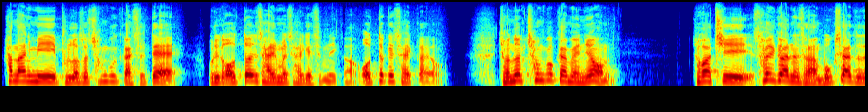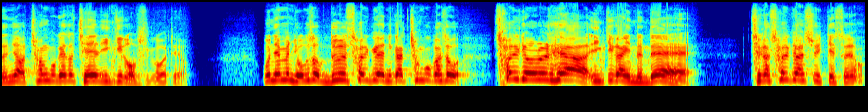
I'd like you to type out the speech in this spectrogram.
하나님이 불러서 천국에 갔을 때 우리가 어떤 삶을 살겠습니까? 어떻게 살까요? 저는 천국 가면요 저같이 설교하는 사람 목사들은요 천국에서 제일 인기가 없을 것 같아요. 왜냐면 여기서 늘 설교하니까 천국 가서 설교를 해야 인기가 있는데 제가 설교할 수 있겠어요?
